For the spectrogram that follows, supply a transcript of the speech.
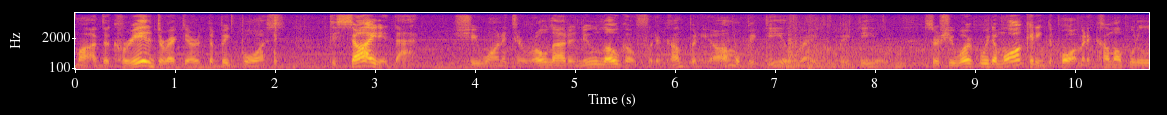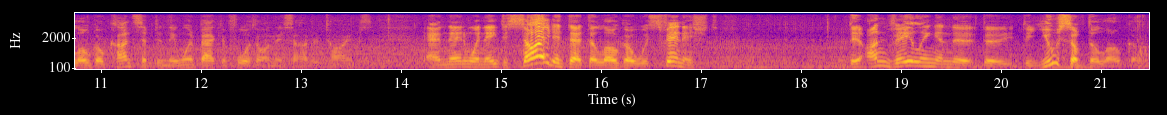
my, the creative director, the big boss, decided that she wanted to roll out a new logo for the company. Oh, big deal, right? Big deal. So she worked with the marketing department to come up with a logo concept, and they went back and forth on this a hundred times. And then when they decided that the logo was finished, the unveiling and the, the, the use of the logo,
